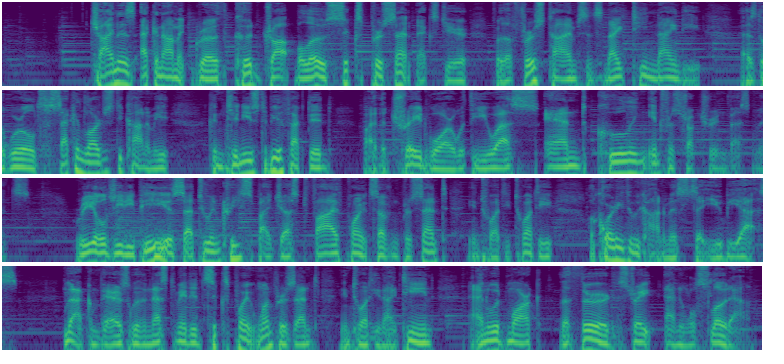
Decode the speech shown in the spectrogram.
China's economic growth could drop below 6% next year for the first time since 1990, as the world's second largest economy continues to be affected by the trade war with the US and cooling infrastructure investments. Real GDP is set to increase by just 5.7% in 2020, according to economists at UBS. That compares with an estimated 6.1% in 2019 and would mark the third straight annual slowdown.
